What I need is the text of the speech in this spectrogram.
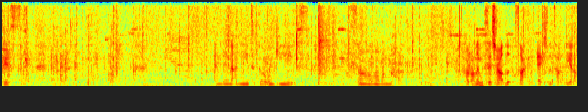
guess. And then I need to go and get some Hold on, let me set y'all up so I can actually talk to y'all.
